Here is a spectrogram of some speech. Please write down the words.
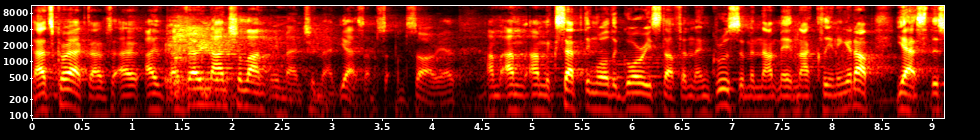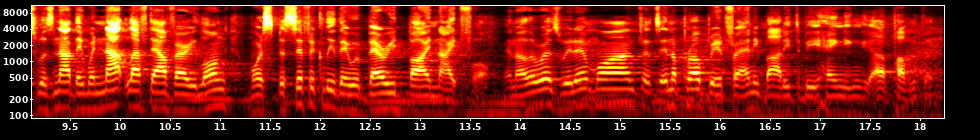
That's correct. I, I, I, very nonchalantly mentioned that. Yes, I'm, I'm sorry. I, I'm, I'm, I'm accepting all the gory stuff and, and gruesome and not, not cleaning it up. Yes, this was not, they were not left out very long. More specifically, they were buried by nightfall. In other words, we didn't want, it's inappropriate for anybody to be hanging uh, publicly.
